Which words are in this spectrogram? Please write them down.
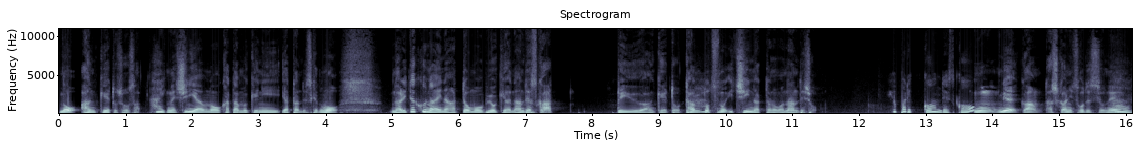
のアンケート調査。はい。ね、シニアの方向けにやったんですけども、なりたくないなって思う病気は何ですかっていうアンケート。ダントツの1位になったのは何でしょやっぱりガンですか？ううん、ね、がん。確かにそうですよね。はい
